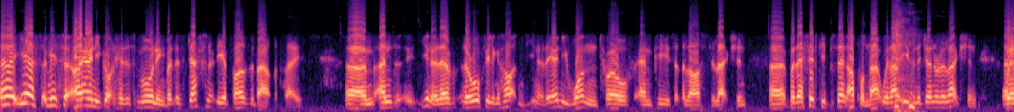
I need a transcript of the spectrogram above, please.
Uh, yes, I mean, so I only got here this morning, but there's definitely a buzz about the place. Um, and, you know, they're, they're all feeling heartened. You know, they only won 12 MPs at the last election. Uh, but they're 50% up on that without even a general election. Uh,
